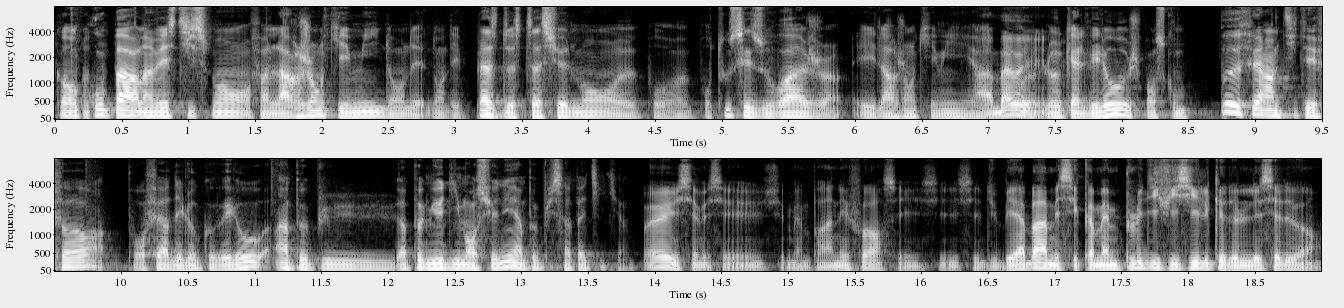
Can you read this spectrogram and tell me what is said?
Quand on compare l'investissement, enfin l'argent qui est mis dans des, dans des places de stationnement euh, pour, pour tous ces ouvrages et l'argent qui est mis euh, Ah bah oui. local vélo, je pense qu'on peut faire un petit effort pour faire des locaux vélos un peu, plus, un peu mieux dimensionnés, un peu plus sympathiques. Oui, c'est même pas un effort, c'est- du béaba, mais c'est quand même plus difficile que de le laisser dehors.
